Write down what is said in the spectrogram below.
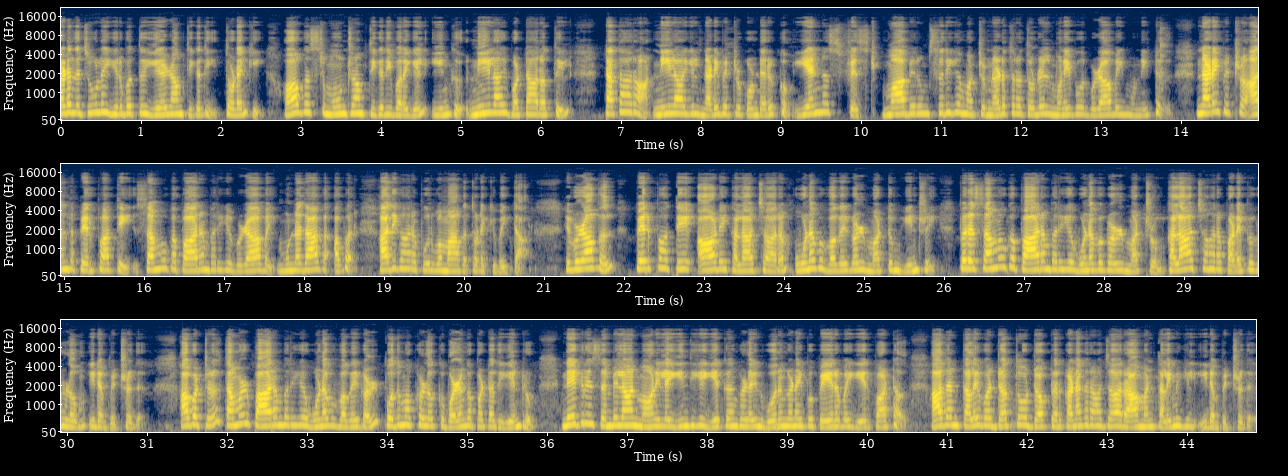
கடந்த ஜூலை இருபத்தி ஏழாம் திகதி தொடங்கி ஆகஸ்ட் மூன்றாம் திகதி வரையில் இங்கு நீலாய் வட்டாரத்தில் டதாரா நீலாயில் நடைபெற்றுக் கொண்டிருக்கும் என்எஸ் ஃபெஸ்ட் மாபெரும் சிறிய மற்றும் நடுத்தர தொழில் முனைவோர் விழாவை முன்னிட்டு நடைபெற்ற அந்த பெர்பாத்தே சமூக பாரம்பரிய விழாவை முன்னதாக அவர் அதிகாரப்பூர்வமாக தொடக்கி வைத்தார். இவ்விழாவில் பெர்பாத்தே ஆடை கலாச்சாரம் உணவு வகைகள் மட்டும் இன்றி பிற சமூக பாரம்பரிய உணவுகள் மற்றும் கலாச்சார படைப்புகளும் இடம்பெற்றது. அவற்றில் தமிழ் பாரம்பரிய உணவு வகைகள் பொதுமக்களுக்கு வழங்கப்பட்டது என்றும் நெகிரி செம்பிலான் மாநில இந்திய இயக்கங்களின் ஒருங்கிணைப்பு பேரவை ஏற்பாட்டால் அதன் தலைவர் டத்தோ டாக்டர் கனகராஜா ராமன் தலைமையில் இடம்பெற்றது.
